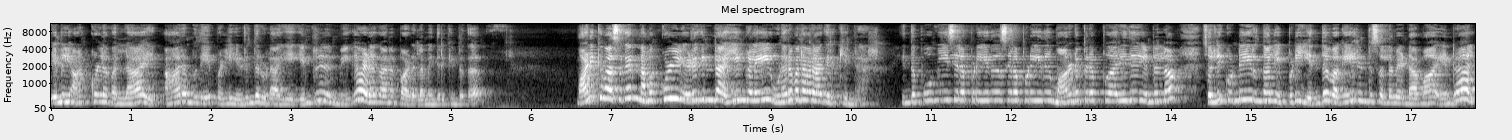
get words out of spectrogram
எம்மை ஆட்கொள்ள வல்லாய் ஆரமுதே பள்ளி எழுந்தருளாயே என்று மிக அழகான பாடல் அமைந்திருக்கின்றது. மாணிக்கவாசகர் நமக்குள் எழுகின்ற ஐயங்களை உணர்வல்லவராக இருக்கின்றார். இந்த பூமி சிறப்புடையது சிறப்புடையது மானுட பிறப்பு அரிது என்றெல்லாம் சொல்லிக்கொண்டே இருந்தால் எப்படி எந்த வகையில் என்று சொல்ல வேண்டாமா? என்றால்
